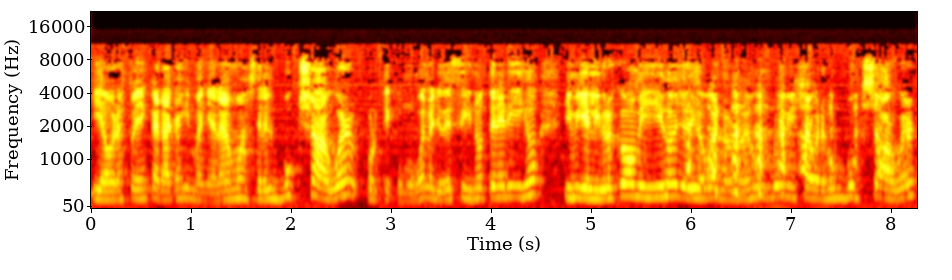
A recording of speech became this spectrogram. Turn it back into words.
y ahora estoy en Caracas y mañana vamos a hacer el book shower, porque como, bueno, yo decidí no tener hijos y mi, libro es como mi hijo, yo dije, bueno, no es un baby shower, es un book shower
